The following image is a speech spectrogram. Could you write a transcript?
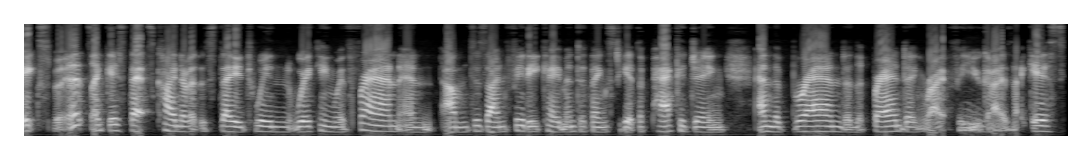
experts, I guess that's kind of at the stage when working with Fran and um, Design Fetty came into things to get the packaging and the brand and the branding right for you Mm. guys. I guess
